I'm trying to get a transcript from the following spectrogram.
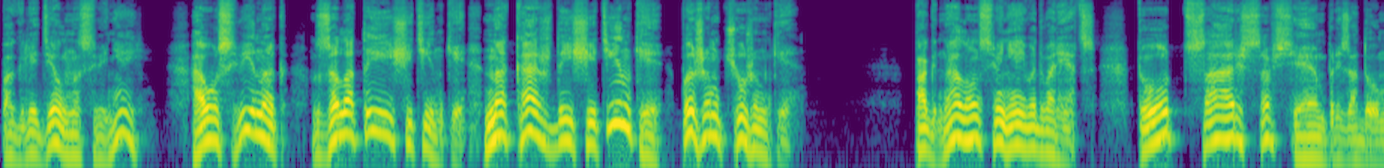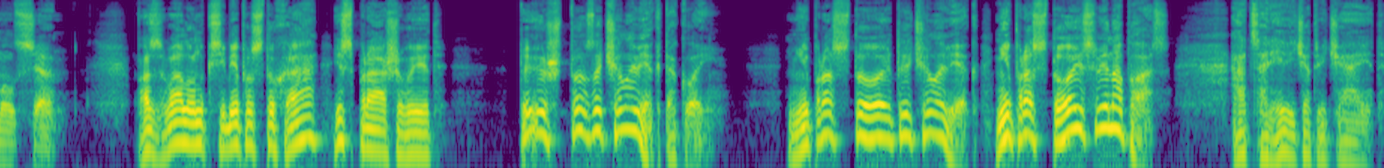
Поглядел на свиней, а у свинок золотые щетинки, На каждой щетинке по жемчужинке. Погнал он свиней во дворец. Тут царь совсем призадумался. Позвал он к себе пастуха и спрашивает, «Ты что за человек такой?» «Непростой ты человек, непростой свинопас». А царевич отвечает,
